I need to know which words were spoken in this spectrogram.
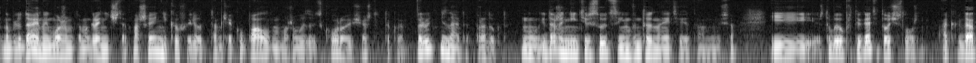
наблюдаем и можем там ограничить от мошенников, или вот там человек упал, мы можем вызвать скорую, еще что-то такое. Но люди не знают этот продукт. Ну, и даже не интересуются им в интернете, там, и все. И чтобы его продвигать, это очень сложно. А когда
